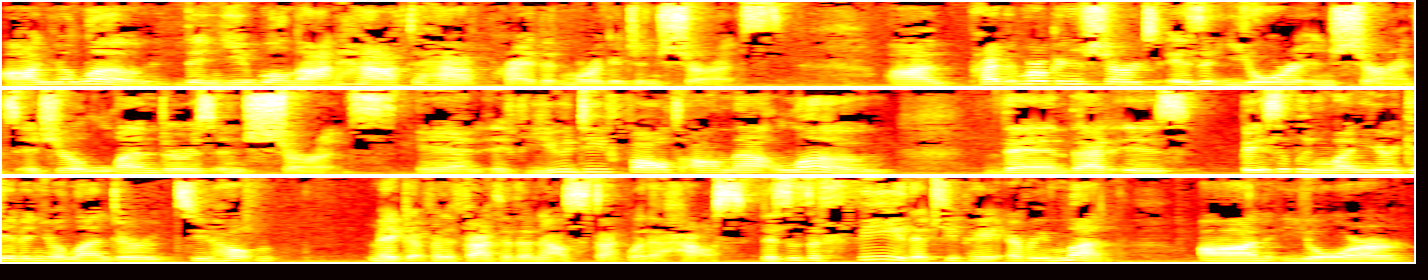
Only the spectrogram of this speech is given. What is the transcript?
on your loan, then you will not have to have private mortgage insurance. Um, private mortgage insurance isn't your insurance, it's your lender's insurance. And if you default on that loan, then that is basically money you're giving your lender to help make up for the fact that they're now stuck with a house. This is a fee that you pay every month on your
